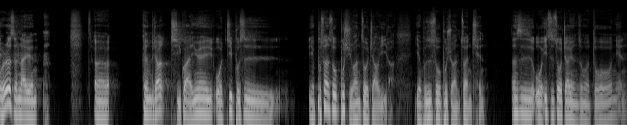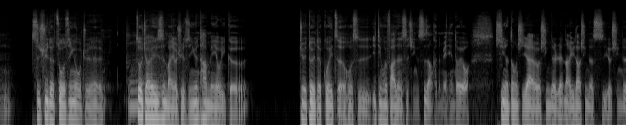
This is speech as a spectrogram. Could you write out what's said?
我 热忱来源，呃，可能比较奇怪，因为我既不是，也不算说不喜欢做交易啦，也不是说不喜欢赚钱，但是我一直做交易这么多年，持续的做，是因为我觉得做交易是蛮有趣的事，因为它没有一个。绝对的规则，或是一定会发生的事情，市场可能每天都有新的东西啊，有新的人啊，遇到新的事，有新的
